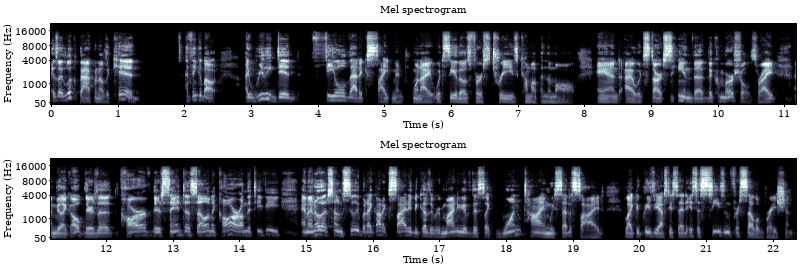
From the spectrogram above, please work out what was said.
as I look back when I was a kid, I think about I really did feel that excitement when I would see those first trees come up in the mall and I would start seeing the the commercials, right? And be like, "Oh, there's a car, there's Santa selling a car on the TV." And I know that sounds silly, but I got excited because it reminded me of this like one time we set aside, like Ecclesiastes said, it's a season for celebration.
